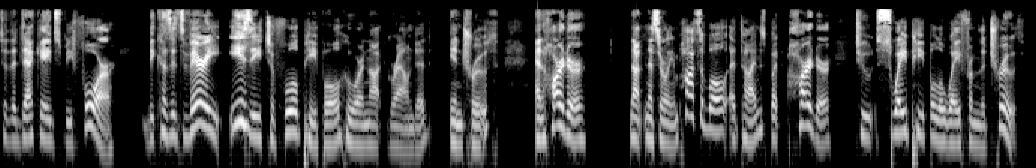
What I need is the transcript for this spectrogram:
to the decades before because it's very easy to fool people who are not grounded in truth and harder not necessarily impossible at times, but harder to sway people away from the truth.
